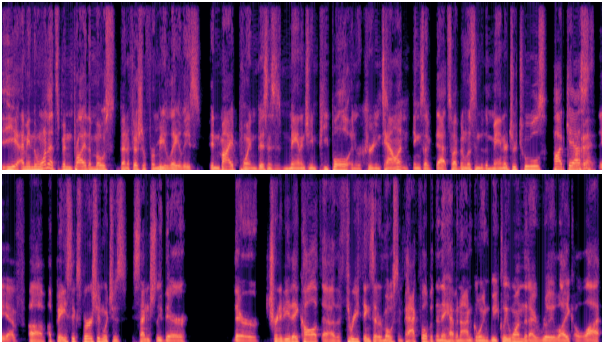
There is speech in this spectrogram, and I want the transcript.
Yeah, I mean, the one that's been probably the most beneficial for me lately is in my point in business is managing people and recruiting talent and things like that. So I've been listening to the Manager Tools podcast. Okay. They have uh, a basics version, which is essentially their their trinity they call it the, the three things that are most impactful but then they have an ongoing weekly one that i really like a lot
